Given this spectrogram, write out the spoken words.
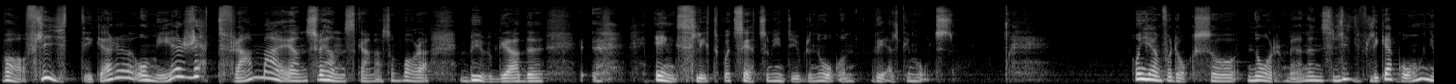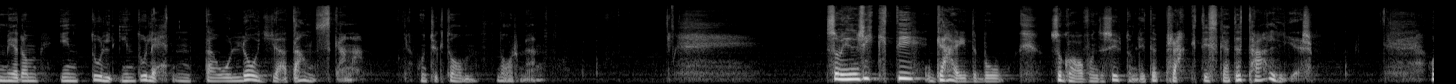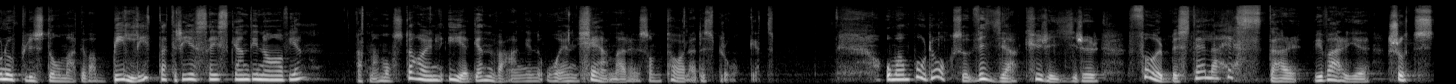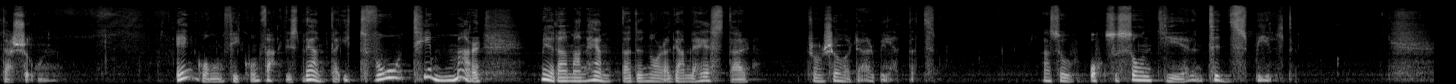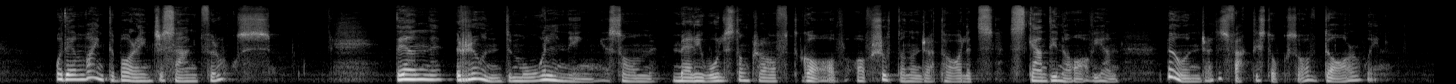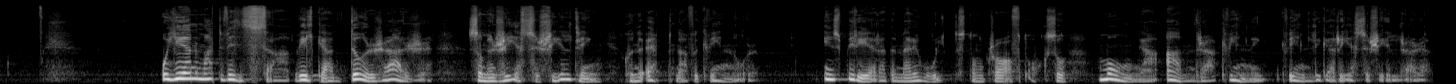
var flitigare och mer rättframma än svenskarna som bara bugade eh, ängsligt på ett sätt som inte gjorde någon väl till mods. Hon jämförde också norrmännens livliga gång med de indolenta och loja danskarna. Hon tyckte om norrmän. Som en riktig guidebok så gav hon dessutom lite praktiska detaljer. Hon upplyste om att det var billigt att resa i Skandinavien, att man måste ha en egen vagn och en tjänare som talade språket. Och man borde också via kurirer förbeställa hästar vid varje skjutsstation. En gång fick hon faktiskt vänta i två timmar medan man hämtade några gamla hästar från skördearbetet. Alltså också sånt ger en tidsbild. Och den var inte bara intressant för oss. Den rundmålning som Mary Wollstonecraft gav av 1700-talets Skandinavien beundrades faktiskt också av Darwin. Och genom att visa vilka dörrar som en reseskildring kunde öppna för kvinnor inspirerade Mary Wollstonecraft också många andra kvinnliga reseskildrare.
